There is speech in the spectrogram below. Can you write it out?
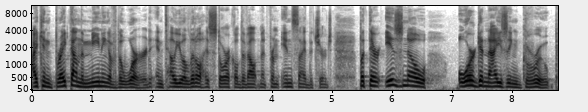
I can break down the meaning of the word and tell you a little historical development from inside the church, but there is no organizing group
